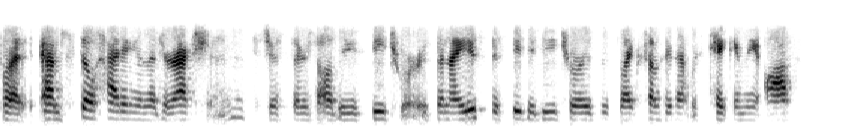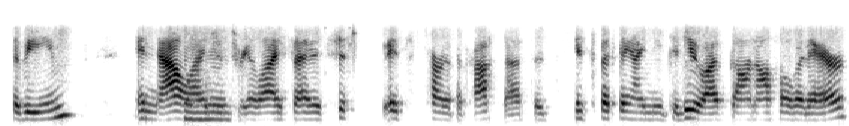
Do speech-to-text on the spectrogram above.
but I'm still heading in the direction. It's just there's all these detours, and I used to see the detours as like something that was taking me off the beam. And now mm-hmm. I just realize that it's just it's part of the process. It's it's the thing I need to do. I've gone off over there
